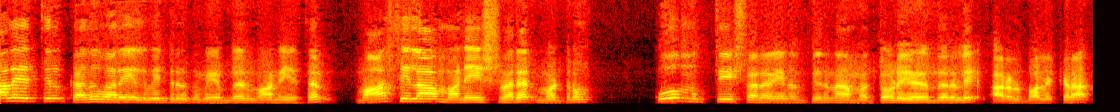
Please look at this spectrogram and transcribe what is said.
ஆலயத்தில் கருவறையில் வீற்றிருக்கும் எம்பெருமான் ஈசன் மாசிலா மணீஸ்வரர் மற்றும் கோமுக்தீஸ்வரர் எனும் திருநாமத்தோடு எழுந்தருளி அருள் பாலிக்கிறார்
